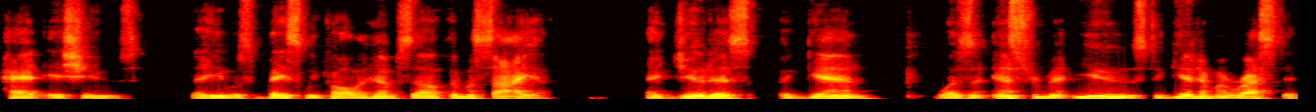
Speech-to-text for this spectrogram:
had issues that he was basically calling himself the Messiah. And Judas, again, was an instrument used to get him arrested.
